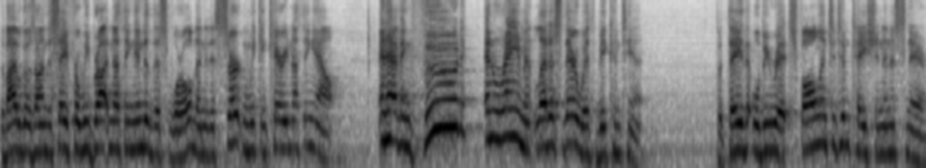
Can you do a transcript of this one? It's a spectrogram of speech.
The Bible goes on to say, For we brought nothing into this world, and it is certain we can carry nothing out. And having food and raiment, let us therewith be content. But they that will be rich fall into temptation and a snare,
